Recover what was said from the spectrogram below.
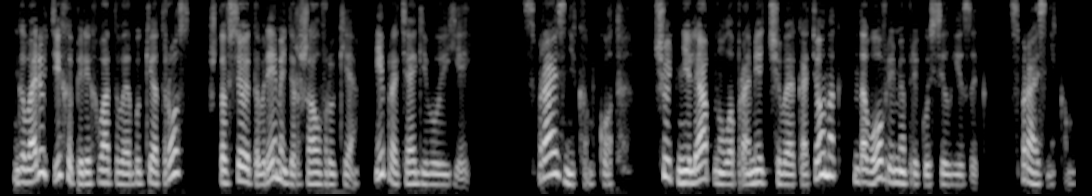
— говорю тихо, перехватывая букет роз, что все это время держал в руке, и протягиваю ей. «С праздником, кот!» Чуть не ляпнул опрометчивая котенок, да вовремя прикусил язык. «С праздником!»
